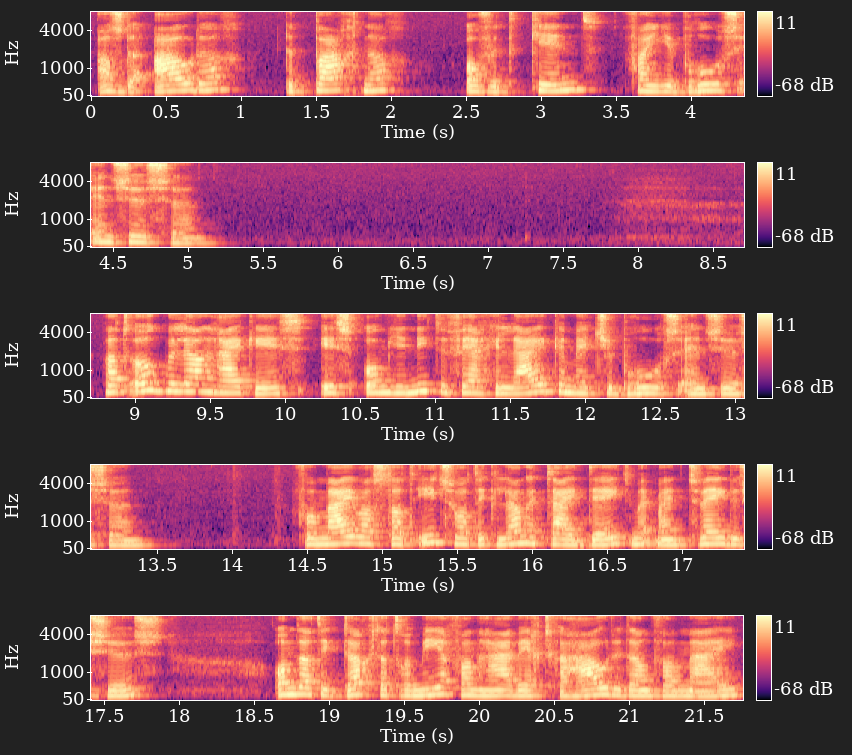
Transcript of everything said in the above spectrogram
als de ouder, de partner of het kind van je broers en zussen. Wat ook belangrijk is, is om je niet te vergelijken met je broers en zussen. Voor mij was dat iets wat ik lange tijd deed met mijn tweede zus, omdat ik dacht dat er meer van haar werd gehouden dan van mij,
